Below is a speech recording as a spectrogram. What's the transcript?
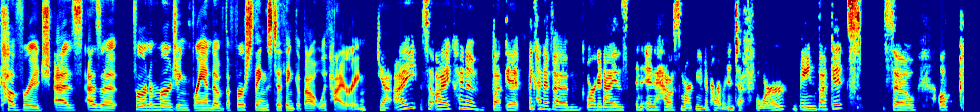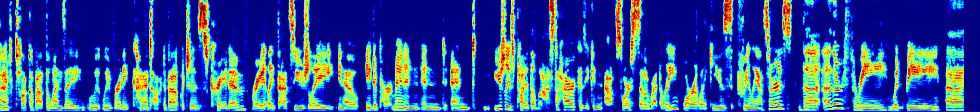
coverage as as a for an emerging brand of the first things to think about with hiring? Yeah, I so I kind of bucket, I kind of um, organize an in-house marketing department into four main buckets. So I'll kind of talk about the ones I we, have already kind of talked about, which is creative, right? Like that's usually you know a department, and and and usually is probably the last to hire because you can outsource so readily or like use freelancers. The other three would be uh,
